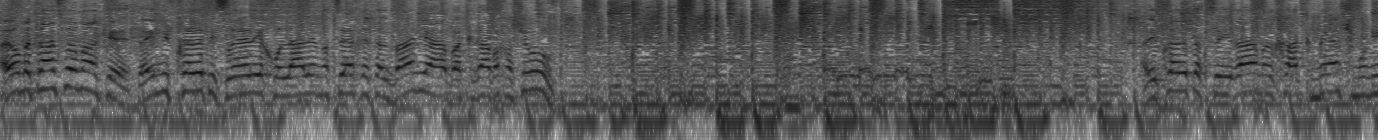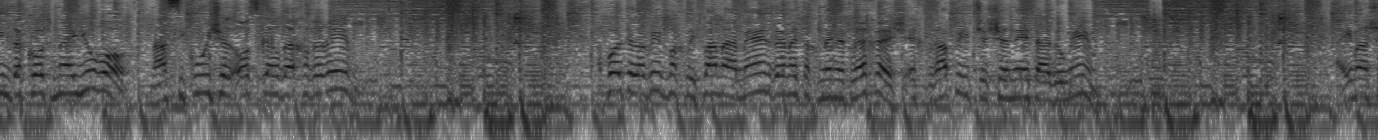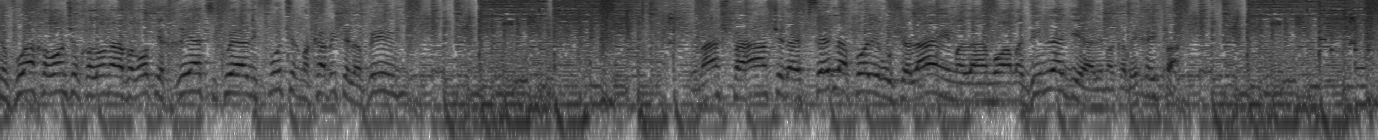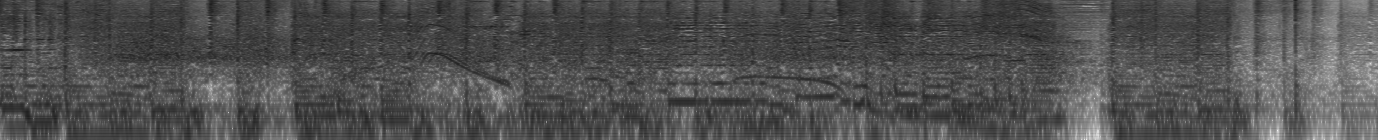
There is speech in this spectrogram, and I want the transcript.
היום ב Transfer Market, האם נבחרת ישראל יכולה לנצח את אלבניה בקרב החשוב? הנבחרת הצעירה מרחק 180 דקות מהיורו, מה הסיכוי של אוסקר והחברים? הפועל תל אביב מחליפה מאמן ומתכננת רכש, איך דראפיץ' ישנה את האדומים? האם השבוע האחרון של חלון העברות יכריע את סיכוי האליפות של מכבי תל אביב? ומה ההשפעה של ההפסד להפועל ירושלים על המועמדים להגיע למכבי חיפה?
